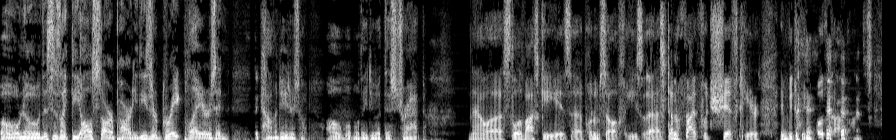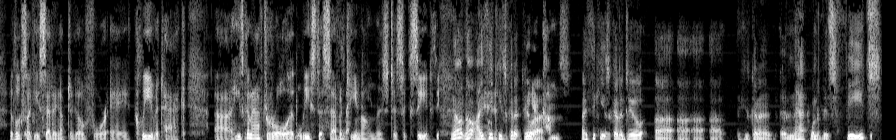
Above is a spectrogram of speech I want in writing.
oh no, this is like the all star party. These are great players, and the commentators going, oh, what will they do with this trap? Now, uh, Slovosky is uh, put himself. He's uh, done a five foot shift here in between both goblins. It looks like he's setting up to go for a cleave attack. Uh, he's going to have to roll at least a seventeen on this to succeed. no, no. I think he's going to do it. comes. I think he's going to do. Uh, uh, uh, uh, he's going to enact one of his feats.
